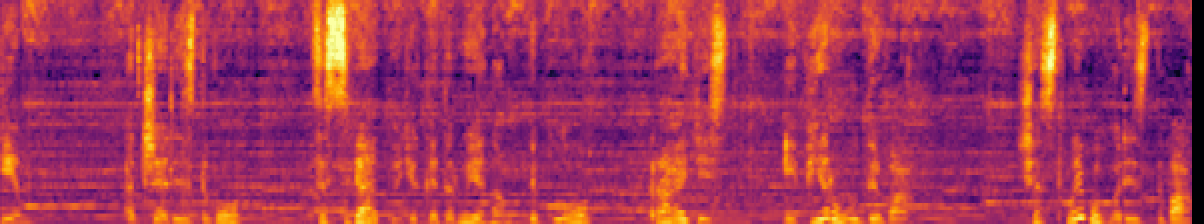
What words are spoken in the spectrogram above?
дім. Адже Різдво це свято, яке дарує нам тепло, радість і віру у дива. Щасливого Різдва!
